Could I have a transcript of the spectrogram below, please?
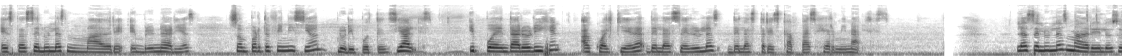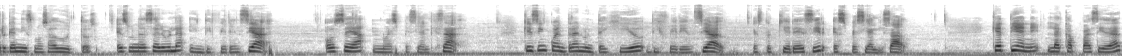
estas células madre embrionarias son por definición pluripotenciales y pueden dar origen a cualquiera de las células de las tres capas germinales. Las células madre de los organismos adultos es una célula indiferenciada o sea, no especializada, que se encuentra en un tejido diferenciado, esto quiere decir especializado, que tiene la capacidad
